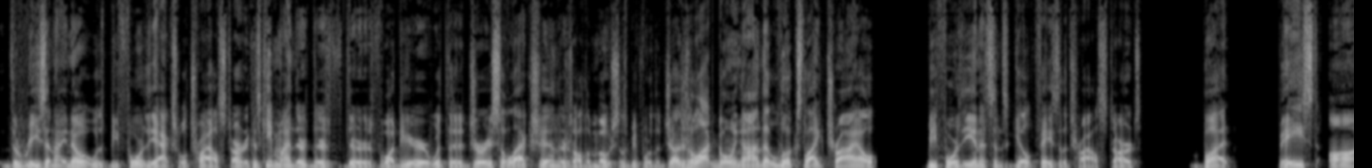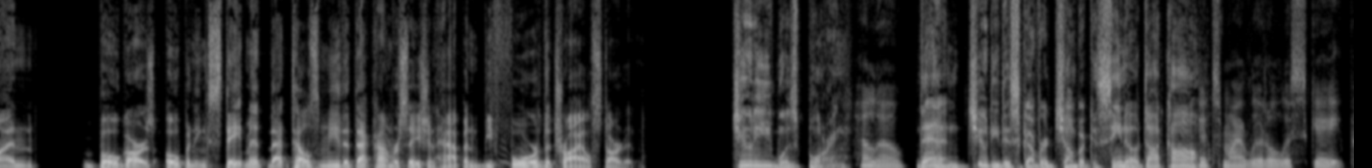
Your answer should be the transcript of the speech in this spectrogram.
the reason I know it was before the actual trial started, because keep in mind there, there's there's dire with the jury selection, there's all the motions before the judge. There's a lot going on that looks like trial before the innocence guilt phase of the trial starts. But based on Bogar's opening statement, that tells me that that conversation happened before the trial started. Judy was boring. Hello. Then Judy discovered ChumbaCasino.com. It's my little escape.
